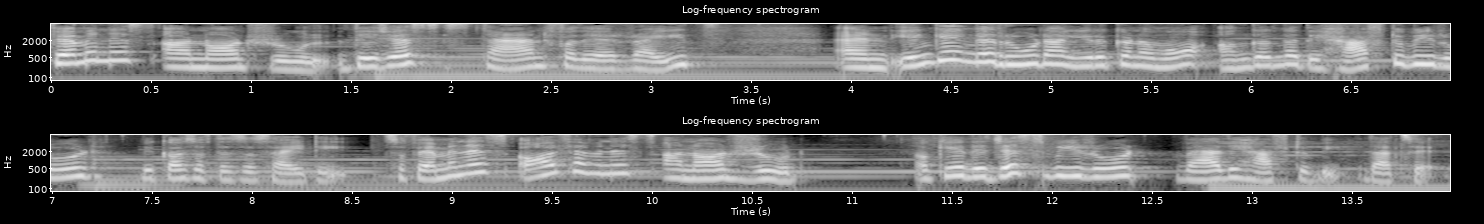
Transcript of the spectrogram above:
feminist are not rule they just stand for their rights and எங்கே எங்கே ரூடாக இருக்கணுமோ அங்கங்கே they have to be rude because of the society so feminists all feminists are not rude okay they just be rude where they have to be that's it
